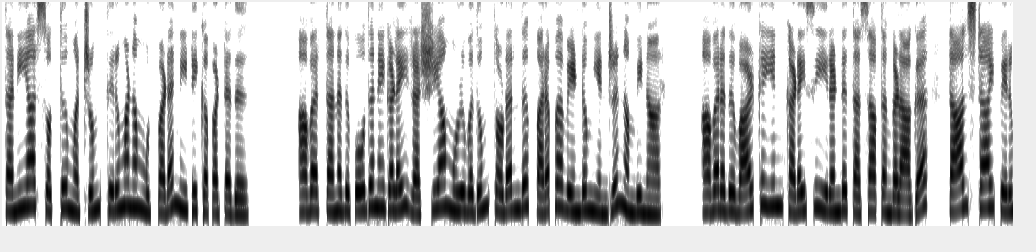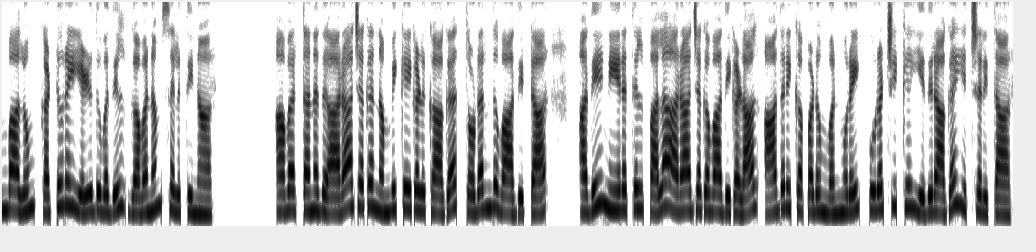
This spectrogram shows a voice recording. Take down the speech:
தனியார் சொத்து மற்றும் திருமணம் உட்பட நீட்டிக்கப்பட்டது. அவர் தனது போதனைகளை ரஷ்யா முழுவதும் தொடர்ந்து பரப்ப வேண்டும் என்று நம்பினார். அவரது வாழ்க்கையின் கடைசி இரண்டு தசாப்தங்களாக டால்ஸ்டாய் பெரும்பாலும் கட்டுரை எழுதுவதில் கவனம் செலுத்தினார். அவர் தனது அராஜக நம்பிக்கைகளுக்காக தொடர்ந்து வாதிட்டார். அதே நேரத்தில் பல அராஜகவாதிகளால் ஆதரிக்கப்படும் வன்முறை புரட்சிக்கு எதிராக எச்சரித்தார்.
